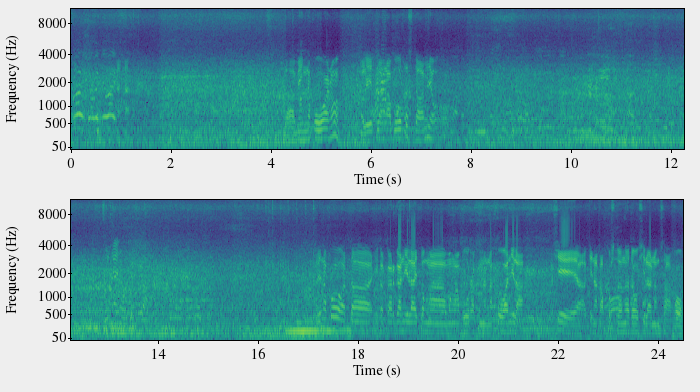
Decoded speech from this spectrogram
Kaway, kaway, kaway! Daming nakuha, no? Maliit lang na butas, dami, oh. Ayun na po, at ah, ikakarga nila itong ah, mga burak na nakuha nila kasi ah, kinakapos daw na daw sila ng sako.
